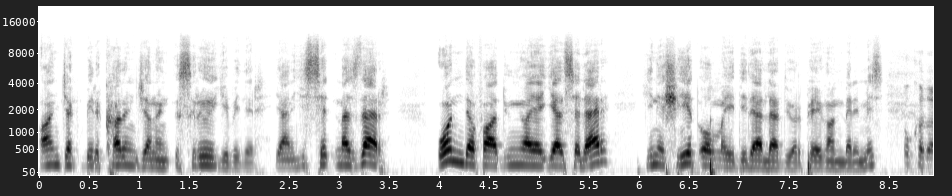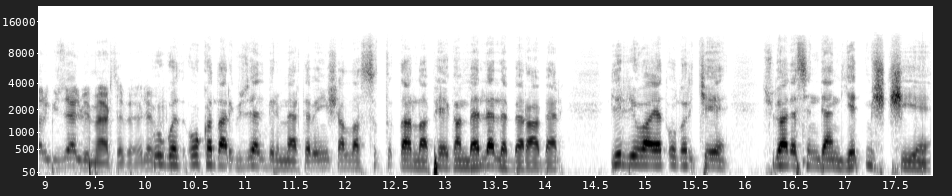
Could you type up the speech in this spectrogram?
ancak bir karıncanın ısırığı gibidir. Yani hissetmezler. On defa dünyaya gelseler yine şehit olmayı dilerler diyor Peygamberimiz. O kadar güzel bir mertebe öyle mi? Bu o kadar güzel bir mertebe inşallah sıddıklarla, peygamberlerle beraber. Bir rivayet odur ki sülalesinden 70 kişiyi,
